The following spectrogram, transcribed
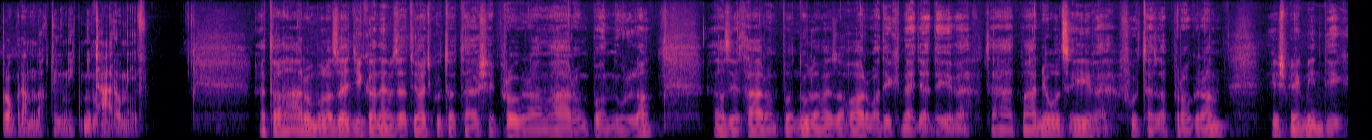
programnak tűnik, mint három év. Hát a háromból az egyik a Nemzeti Agykutatási Program 3.0, azért 3.0, mert ez a harmadik negyed éve. Tehát már nyolc éve fut ez a program, és még mindig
